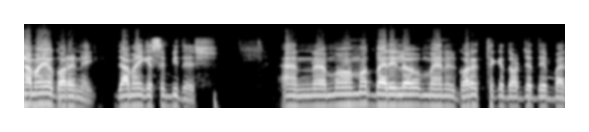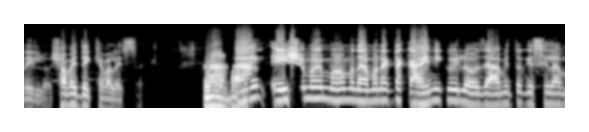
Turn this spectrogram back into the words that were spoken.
জামাইও ঘরে নাই জামাই গেছে বিদেশ। এন্ড মোহাম্মদ বাড়িলো উম্মায়ানির ঘরের থেকে দরজা দিয়ে বাড়িলো সবাই দেখে ভালাইছে হ্যাঁ হ্যাঁ। এখন এই সময় মোহাম্মদ এমন একটা কাহিনী কইলো যে আমি তো গেছিলাম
